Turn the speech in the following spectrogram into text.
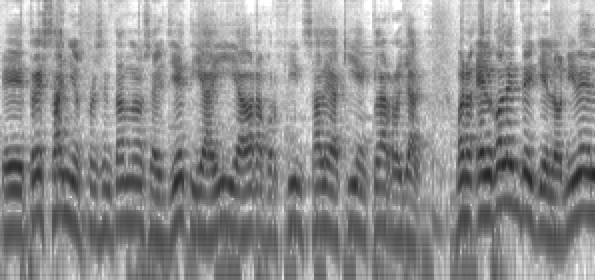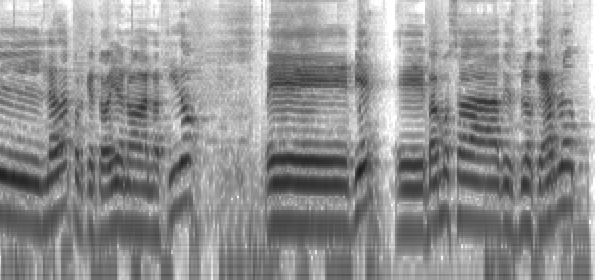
Eh, tres años presentándonos el Yeti ahí. Ahora por fin sale aquí en Clash Royale. Bueno, el Golem de Hielo. Nivel nada, porque todavía no ha nacido. Eh, bien, vamos a desbloquearlo.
